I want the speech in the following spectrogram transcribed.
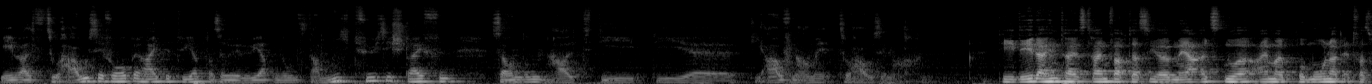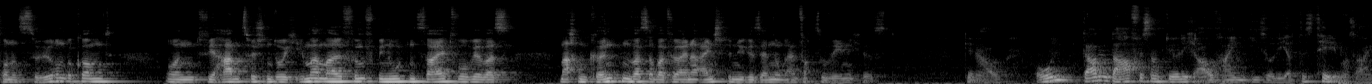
jeweils zu Hause vorbereitet wird. Also wir werden uns dann nicht physisch treffen, sondern halt die, die, äh, die Aufnahme zu Hause machen. Die Idee dahinter ist einfach, dass ihr mehr als nur einmal pro Monat etwas von uns zu hören bekommt. Und wir haben zwischendurch immer mal fünf Minuten Zeit, wo wir was machen könnten, was aber für eine einstündige Sendung einfach zu wenig ist. Genau. Und dann darf es natürlich auch ein isoliertes Thema sein,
